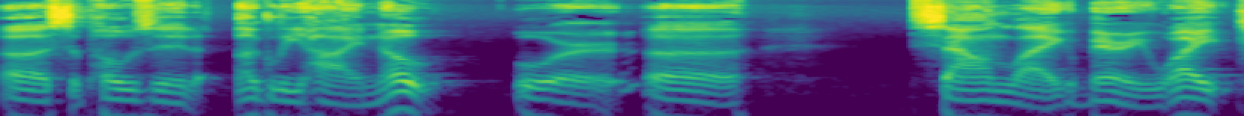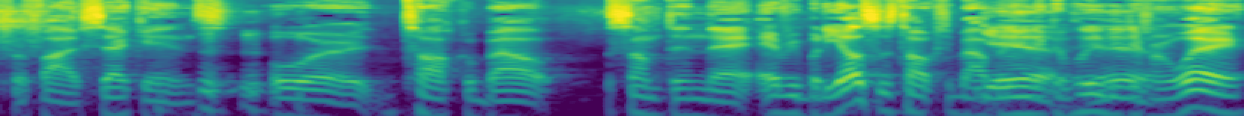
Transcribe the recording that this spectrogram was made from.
a supposed ugly high note or uh, sound like Barry White for five seconds, or talk about something that everybody else has talked about but in a completely yeah. different way,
